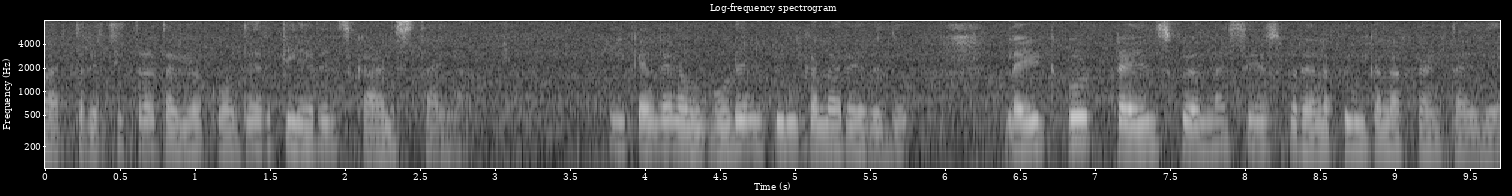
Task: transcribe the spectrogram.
ಮಾಡ್ತಾರೆ. ಚಿತ್ರ ತೆಗಿಯೋಕೆ ಹೋದೆ ಅದು ಕ್ಲಿಯರೆನ್ಸ್ ಕಾಣಿಸ್ತಾ ಇಲ್ಲ. ಏಕೆಂದರೆ ನಮ್ಮ ಗೋಡೆನೂ ಪಿಂಕ್ ಕಲರ್ ಇರೋದು. ಲೈಟ್ಗೂ ಟೈಲ್ಸ್ಗೂ ಎಲ್ಲ ಸೇರಿಸಿ ಬರೆಲ್ಲ ಪಿಂಕ್ ಕಲರ್ ಕಾಣ್ತಾ ಇದೆ.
